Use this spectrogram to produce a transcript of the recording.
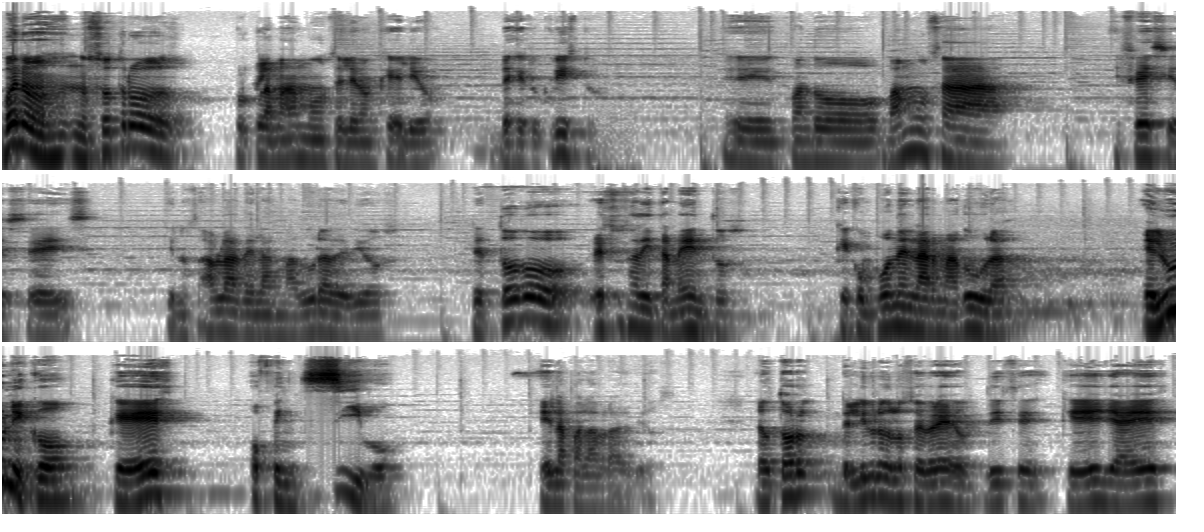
Bueno, nosotros proclamamos el Evangelio de Jesucristo. Eh, cuando vamos a Efesios 6, que nos habla de la armadura de Dios, de todos esos aditamentos que componen la armadura, el único que es ofensivo es la palabra de Dios. El autor del libro de los Hebreos dice que ella es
